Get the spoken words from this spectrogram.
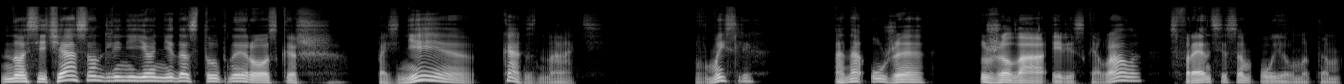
Но сейчас он для нее недоступная роскошь. Позднее, как знать. В мыслях она уже жила и рисковала с Фрэнсисом Уилмотом.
